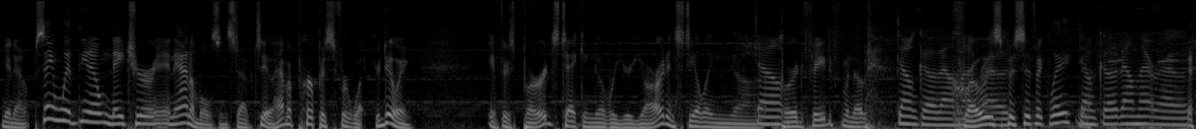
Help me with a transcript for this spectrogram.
You know, same with you know nature and animals and stuff too. Have a purpose for what you're doing. If there's birds taking over your yard and stealing uh, Don't. bird feed from another Don't go down that crows road. specifically, Don't go down that road.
